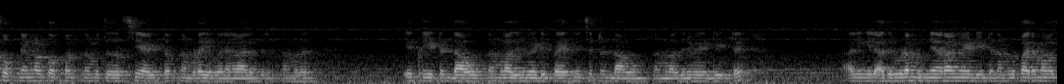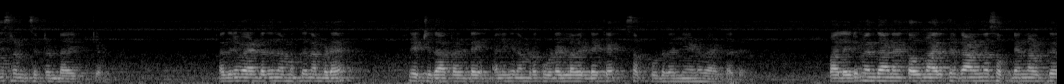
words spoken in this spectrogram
സ്വപ്നങ്ങൾക്കൊപ്പം നമ്മൾ തീർച്ചയായിട്ടും നമ്മുടെ യൗവനകാലത്തിൽ നമ്മൾ എത്തിയിട്ടുണ്ടാവും. നമ്മൾ അതിനു വേണ്ടി പ്രയത്നിച്ചിട്ടുണ്ടാവും. നമ്മൾ അതിനു വേണ്ടിയിട്ട് അല്ലെങ്കിൽ അതിലൂടെ മുന്നേറാൻ വേണ്ടിയിട്ട് നമ്മൾ പരമാവധി ശ്രമിച്ചിട്ടുണ്ടായിരിക്കും. അതിന് വേണ്ടത് നമുക്ക് നമ്മുടെ രക്ഷിതാക്കളുടെ അല്ലെങ്കിൽ നമ്മുടെ കൂടെ ഉള്ളവരുടെയൊക്കെ സപ്പോർട്ട് തന്നെയാണ് വേണ്ടത്. പലരും എന്താണ് കൗമാരത്തിൽ കാണുന്ന സ്വപ്നങ്ങൾക്ക്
